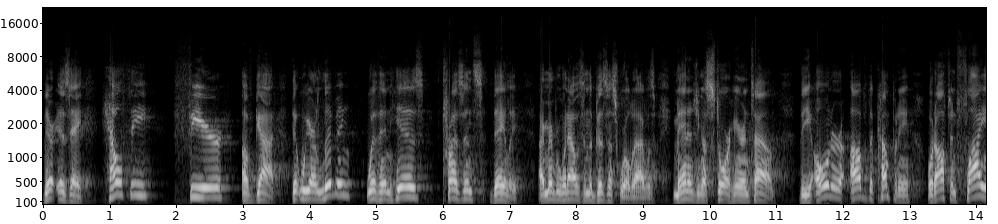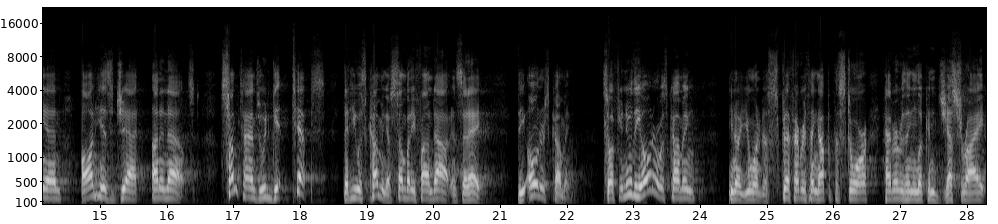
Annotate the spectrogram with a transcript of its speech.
There is a healthy fear of God, that we are living within His presence daily. I remember when I was in the business world, I was managing a store here in town. The owner of the company would often fly in on his jet unannounced. Sometimes we'd get tips that he was coming if somebody found out and said, Hey, the owner's coming. So if you knew the owner was coming, you know, you wanted to spiff everything up at the store, have everything looking just right,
